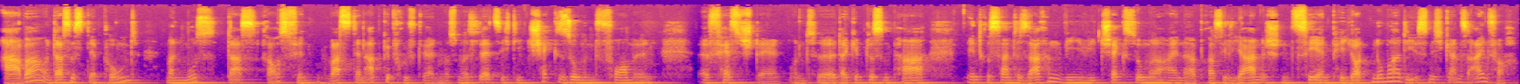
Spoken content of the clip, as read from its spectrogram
Aber, und das ist der Punkt, man muss das rausfinden, was denn abgeprüft werden muss. Man muss letztlich die Checksummenformeln äh, feststellen. Und äh, da gibt es ein paar interessante Sachen, wie, wie Checksumme einer brasilianischen CNPJ-Nummer. Die ist nicht ganz einfach.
